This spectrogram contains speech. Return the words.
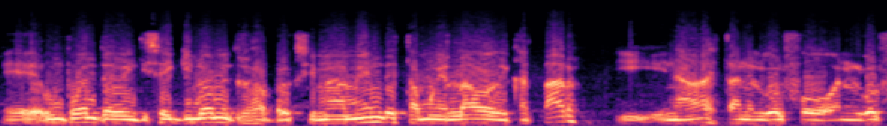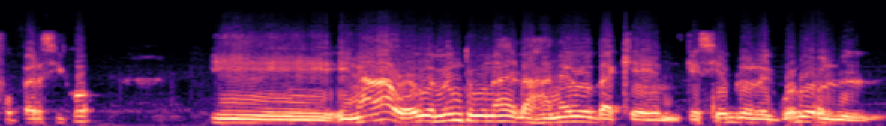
eh, un puente de 26 kilómetros aproximadamente, está muy al lado de Qatar y, nada, está en el Golfo, en el Golfo Pérsico. Y, nada, obviamente una de las anécdotas que, que siempre recuerdo y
